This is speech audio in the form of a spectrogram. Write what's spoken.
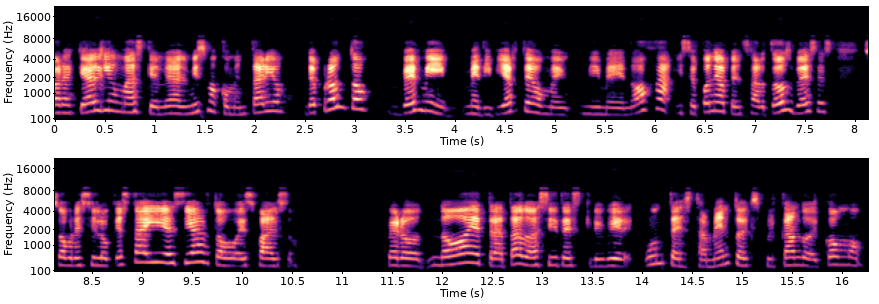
para que alguien más que lea el mismo comentario de pronto ve mi me divierte o me, me enoja y se pone a pensar dos veces sobre si lo que está ahí es cierto o es falso. Pero no he tratado así de escribir un testamento explicando de cómo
